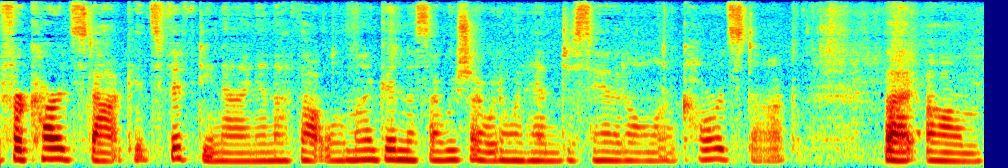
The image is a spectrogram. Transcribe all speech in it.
for cardstock it's 59 and i thought well my goodness i wish i would have went ahead and just had it all on cardstock but um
